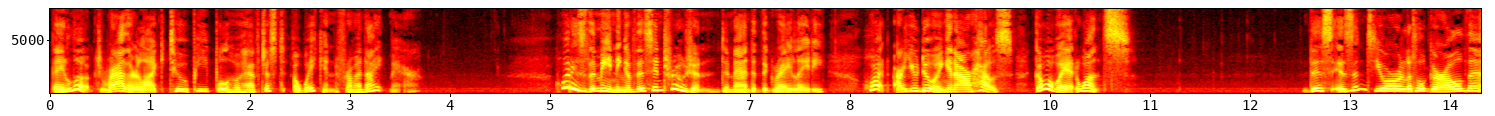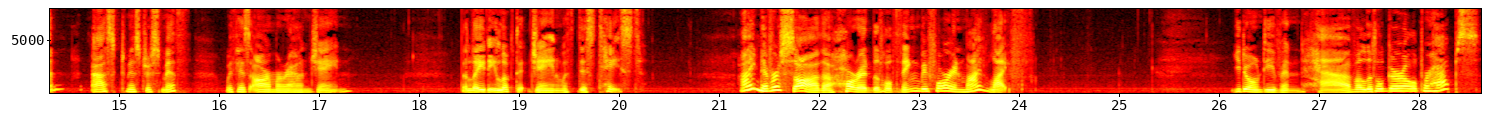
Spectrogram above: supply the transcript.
They looked rather like two people who have just awakened from a nightmare. What is the meaning of this intrusion? demanded the grey lady. What are you doing in our house? Go away at once. This isn't your little girl, then? asked Mr. Smith, with his arm around Jane. The lady looked at Jane with distaste. I never saw the horrid little thing before in my life. You don't even have a little girl, perhaps?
